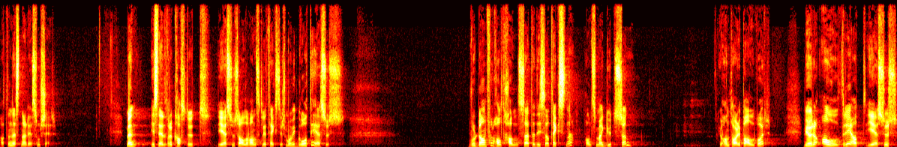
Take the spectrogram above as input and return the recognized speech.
at det nesten er det som skjer. Men i stedet for å kaste ut Jesus og alle vanskelige tekster, så må vi gå til Jesus. Hvordan forholdt han seg til disse tekstene, han som er Guds sønn? Jo, han tar dem på alvor. Vi hører aldri at Jesus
